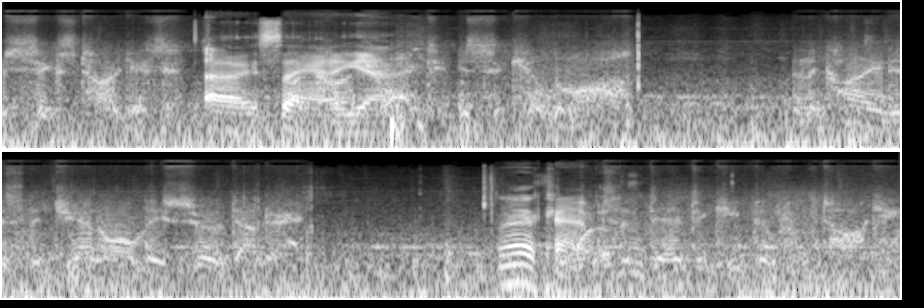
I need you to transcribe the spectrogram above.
There's six targets. Oh, he's saying it again. is to kill them all. And the client is the general they served under. Eh, kind Wants of. them dead to keep them from talking.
